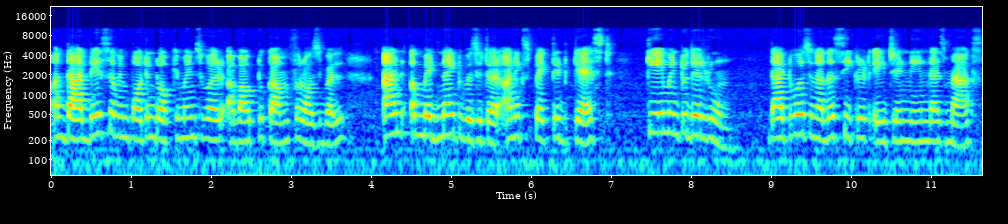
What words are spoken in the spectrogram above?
on that day some important documents were about to come for Ausable, and a midnight visitor, unexpected guest, came into their room. That was another secret agent named as Max,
